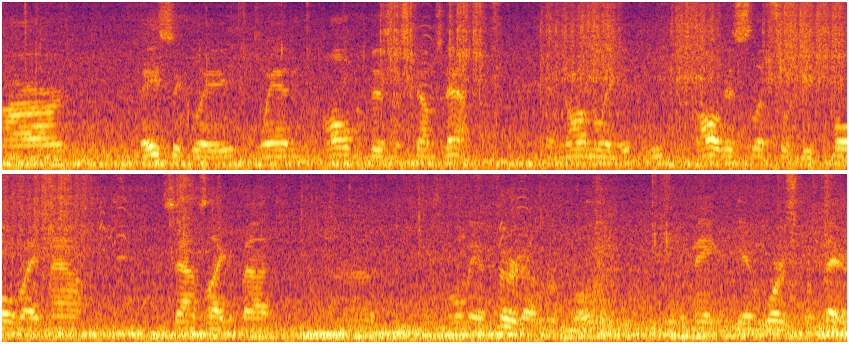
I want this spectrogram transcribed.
are basically when all the business comes down. And normally, he- all his slips would be full right now. Sounds like about uh, only a third of them are full. It may get worse from there.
